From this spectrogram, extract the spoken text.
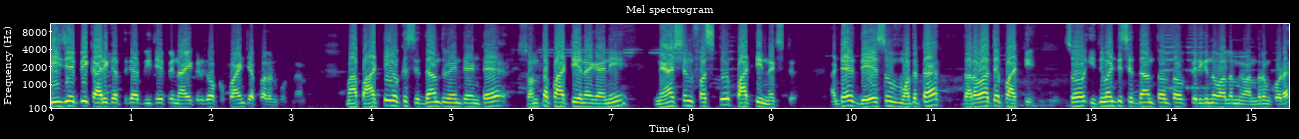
బీజేపీ కార్యకర్తగా బీజేపీ నాయకుడిగా ఒక పాయింట్ చెప్పాలనుకుంటున్నాను. మా పార్టీ యొక్క సిద్ధాంతం ఏంటంటే సొంత పార్టీ అయినా కానీ నేషన్ ఫస్ట్ పార్టీ నెక్స్ట్. అంటే దేశం మొదట తర్వాతే పార్టీ. సో ఇటువంటి సిద్ధాంతాలతో పెరిగిన వాళ్ళం మేమందరం కూడా.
